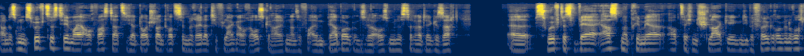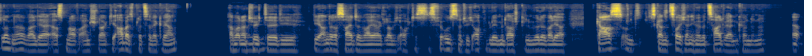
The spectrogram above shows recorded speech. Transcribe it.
Ja, und das mit dem Swift-System war ja auch was, da hat sich ja Deutschland trotzdem relativ lange auch rausgehalten. Also vor allem Baerbock, unsere Außenministerin, hat ja gesagt, äh, Swift, das wäre erstmal primär hauptsächlich ein Schlag gegen die Bevölkerung in Russland, ne, weil der erstmal auf einen Schlag die Arbeitsplätze weg wären. Aber natürlich die, die, andere Seite war ja, glaube ich, auch, dass das für uns natürlich auch Probleme darstellen würde, weil ja Gas und das ganze Zeug ja nicht mehr bezahlt werden könnte. Ne? Ja,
